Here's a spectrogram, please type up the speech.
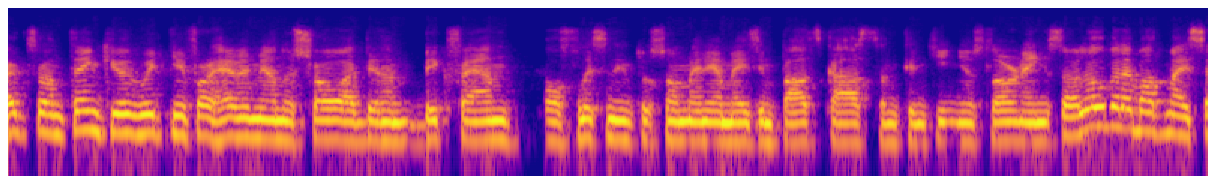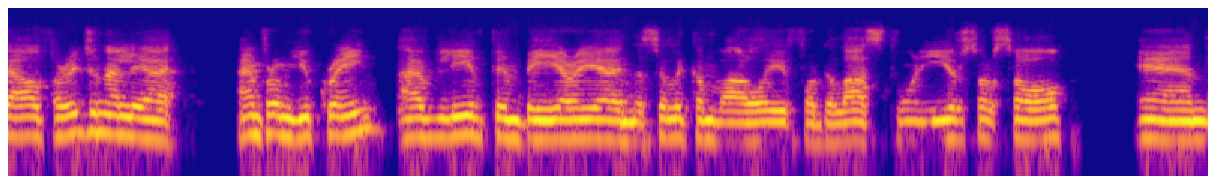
Excellent. Thank you, Whitney, for having me on the show. I've been a big fan of listening to so many amazing podcasts and continuous learning. So, a little bit about myself. Originally, I I'm from Ukraine. I've lived in Bay Area in the Silicon Valley for the last 20 years or so. And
